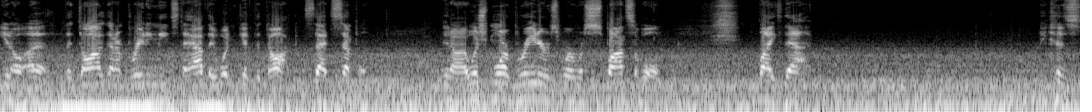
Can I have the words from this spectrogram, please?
you know, uh, the dog that I'm breeding needs to have, they wouldn't get the dog. It's that simple. You know, I wish more breeders were responsible like that. Because,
